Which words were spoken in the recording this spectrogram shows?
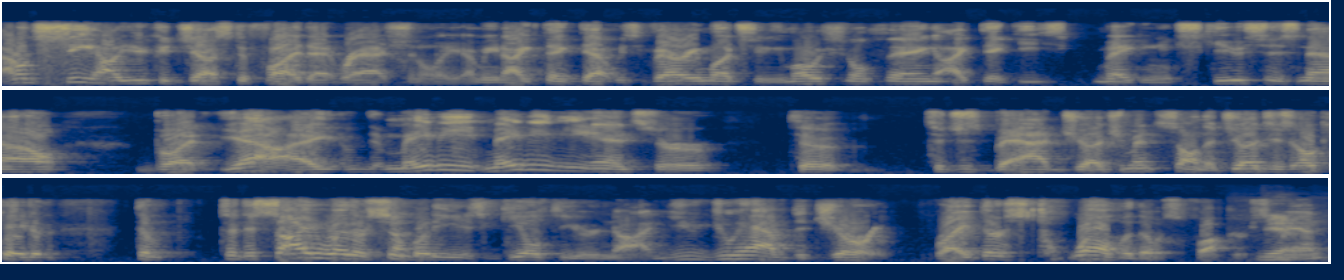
I don't see how you could justify that rationally. I mean, I think that was very much an emotional thing. I think he's making excuses now. But yeah, I maybe maybe the answer to to just bad judgments on the judges. Okay, to, to, to decide whether somebody is guilty or not, you you have the jury, right? There's twelve of those fuckers, yeah. man.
